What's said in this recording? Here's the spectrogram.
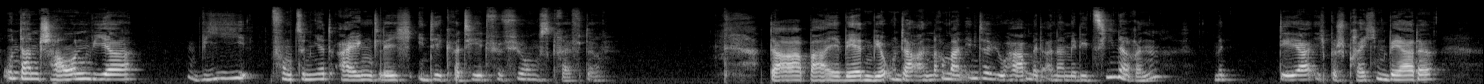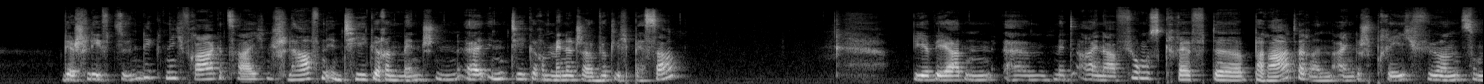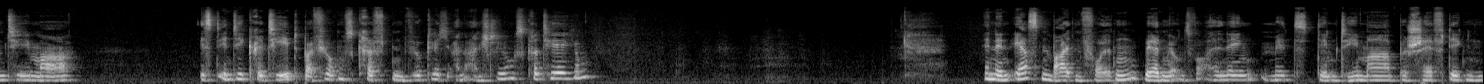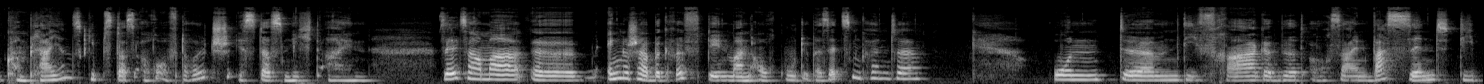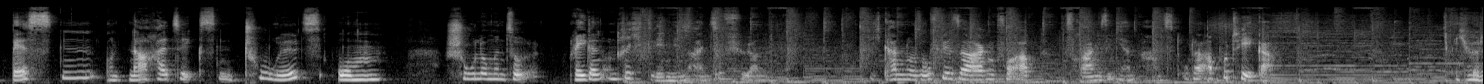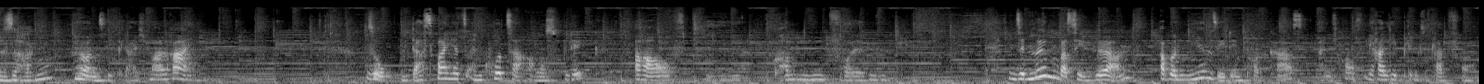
Und dann schauen wir, wie funktioniert eigentlich Integrität für Führungskräfte? Dabei werden wir unter anderem ein Interview haben mit einer Medizinerin, mit der ich besprechen werde, wer schläft sündigt nicht? Fragezeichen. Schlafen integere Menschen, äh, integere Manager wirklich besser? Wir werden ähm, mit einer Führungskräfteberaterin ein Gespräch führen zum Thema ist Integrität bei Führungskräften wirklich ein Einstellungskriterium? In den ersten beiden Folgen werden wir uns vor allen Dingen mit dem Thema beschäftigen. Compliance, gibt es das auch auf Deutsch? Ist das nicht ein seltsamer äh, englischer Begriff, den man auch gut übersetzen könnte? Und ähm, die Frage wird auch sein, was sind die besten und nachhaltigsten Tools, um Schulungen zu Regeln und Richtlinien einzuführen? Ich kann nur so viel sagen vorab, fragen Sie Ihren Arzt oder Apotheker. Ich würde sagen, hören Sie gleich mal rein. So, und das war jetzt ein kurzer Ausblick auf die kommenden Folgen. Wenn Sie mögen, was Sie hören, abonnieren Sie den Podcast einfach auf Ihrer Lieblingsplattform.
